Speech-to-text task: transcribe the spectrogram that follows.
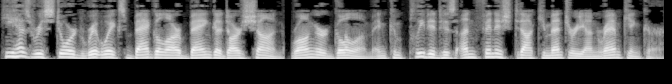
He has restored Ritwik's Bagalar Banga Darshan, Ranger Golam and completed his unfinished documentary on Ramkinkar.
